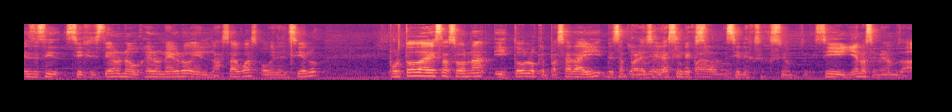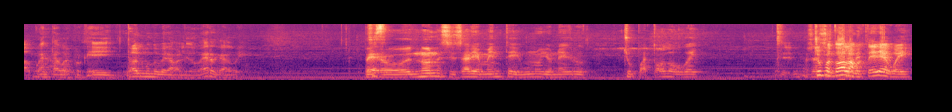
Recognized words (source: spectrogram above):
Es decir, si existiera un agujero negro en las aguas o en el cielo, por toda esta zona y todo lo que pasara ahí desaparecería sin, ex- sin excepción. Sí, ya nos hubiéramos dado cuenta, güey, porque todo el mundo hubiera valido verga, güey. Pero no necesariamente un hoyo negro chupa todo, güey. O sea, Chupa sí toda la materia, güey.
